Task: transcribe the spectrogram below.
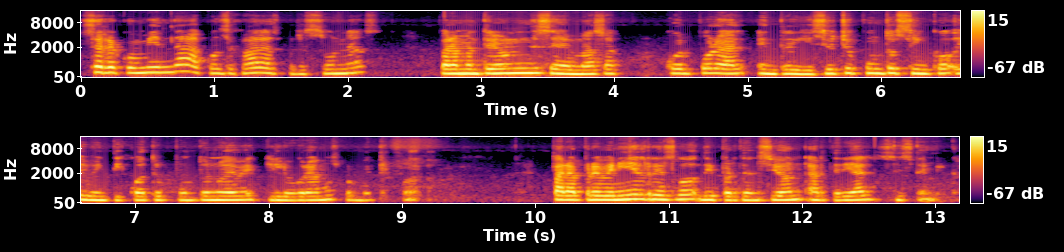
Se recomienda aconsejar a las personas para mantener un índice de masa corporal entre 18.5 y 24.9 kilogramos por metro cuadrado para prevenir el riesgo de hipertensión arterial sistémica.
